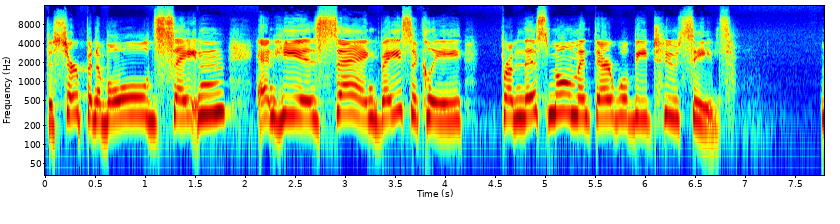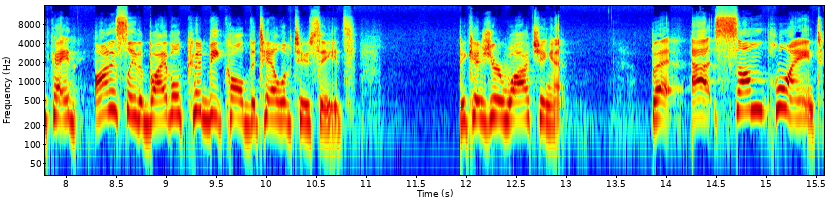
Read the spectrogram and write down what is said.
the serpent of old, Satan, and he is saying basically, from this moment, there will be two seeds. Okay, honestly, the Bible could be called the tale of two seeds because you're watching it. But at some point,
